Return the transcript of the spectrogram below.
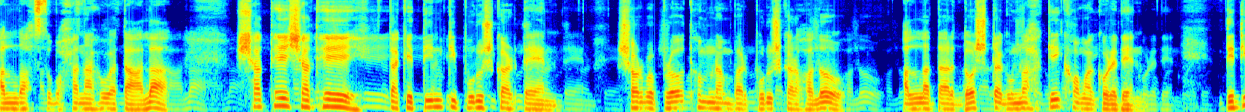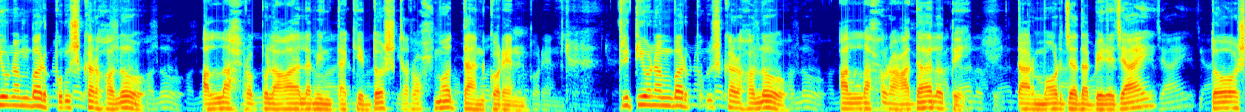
আল্লাহ তাআলা সাথে সাথে তাকে তিনটি পুরস্কার দেন। সর্বপ্রথম নাম্বার পুরস্কার হলো, আল্লাহ তার দশটা গুনাহকে ক্ষমা করে দেন। দ্বিতীয় নাম্বার পুরস্কার হলো আল্লাহ রব্বুল আলমিন তাকে দশটা রহমত দান করেন। তৃতীয় নাম্বার পুরস্কার হলো আল্লাহর আদালতে তার মর্যাদা বেড়ে যায় দশ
